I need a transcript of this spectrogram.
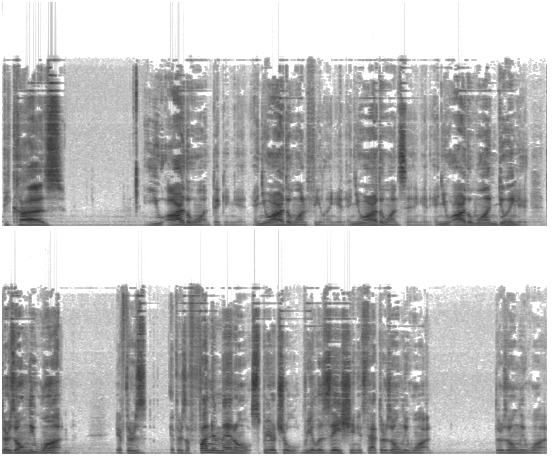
Because you are the one thinking it, and you are the one feeling it, and you are the one saying it, and you are the one doing it. There's only one. If there's if there's a fundamental spiritual realization, it's that there's only one. There's only one.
